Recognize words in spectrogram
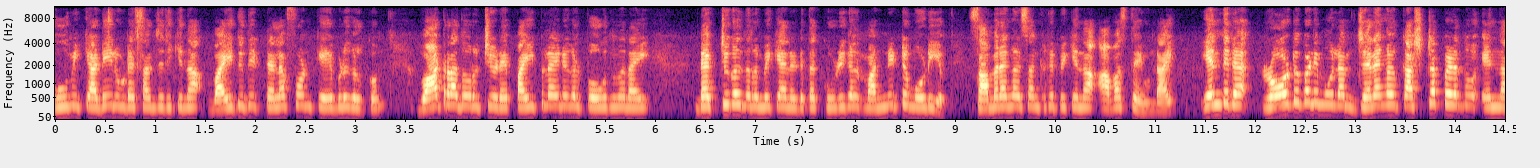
ഭൂമിക്കടിയിലൂടെ സഞ്ചരിക്കുന്ന വൈദ്യുതി ടെലഫോൺ കേബിളുകൾക്കും വാട്ടർ അതോറിറ്റിയുടെ പൈപ്പ് ലൈനുകൾ പോകുന്നതിനായി ഡക്റ്റുകൾ നിർമ്മിക്കാൻ എടുത്ത കുഴികൾ മണ്ണിട്ട് മൂടിയും സമരങ്ങൾ സംഘടിപ്പിക്കുന്ന അവസ്ഥയുണ്ടായി. എന്തിന് റോഡ് പണി മൂലം ജനങ്ങൾ കഷ്ടപ്പെടുന്നു എന്ന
